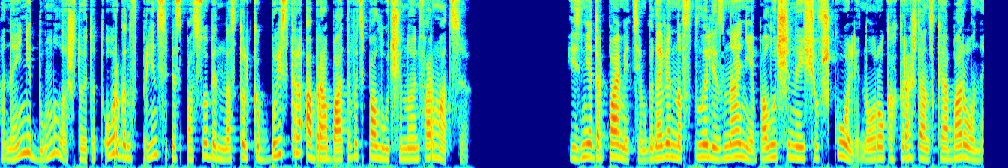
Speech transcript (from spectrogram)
Она и не думала, что этот орган в принципе способен настолько быстро обрабатывать полученную информацию. Из недр памяти мгновенно всплыли знания, полученные еще в школе на уроках гражданской обороны.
